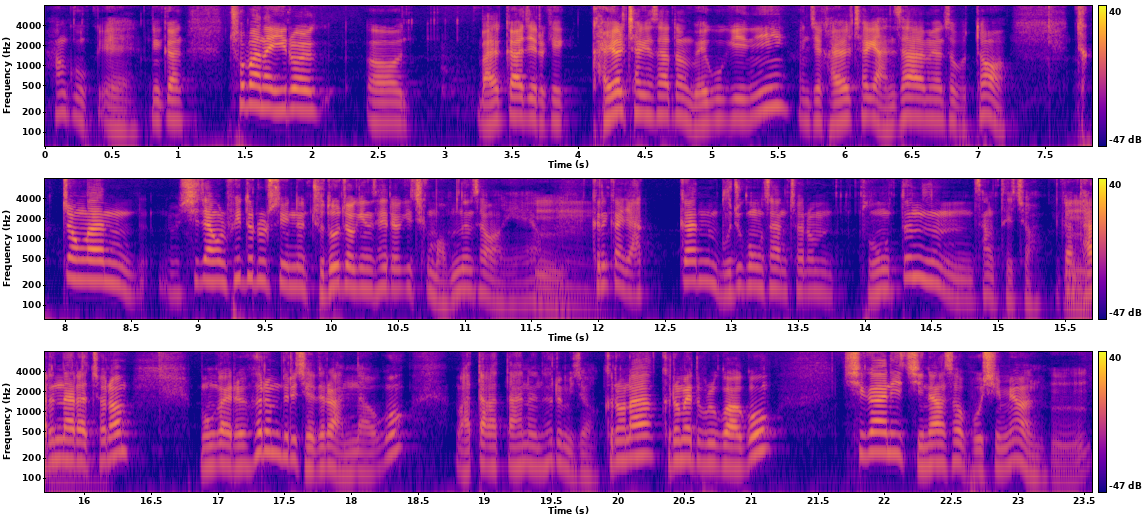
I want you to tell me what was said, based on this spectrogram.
한국에. 그러니까 초반에 1월 어, 말까지 이렇게 가열차게 사던 외국인이 이제 가열차게 안 사면서부터 특정한 시장을 휘두를 수 있는 주도적인 세력이 지금 없는 상황이에요. 음. 그러니까 약간 무주공산처럼 붕 뜬 상태죠. 그러니까 음. 다른 나라처럼 뭔가 이런 흐름들이 제대로 안 나오고 왔다 갔다 하는 흐름이죠. 그러나 그럼에도 불구하고 시간이 지나서 보시면 음.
